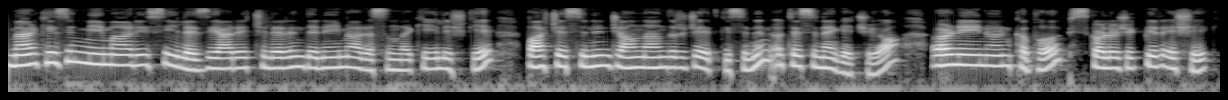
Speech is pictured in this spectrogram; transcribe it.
Merkezin mimarisi ile ziyaretçilerin deneyimi arasındaki ilişki bahçesinin canlandırıcı etkisinin ötesine geçiyor. Örneğin ön kapı psikolojik bir eşik,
